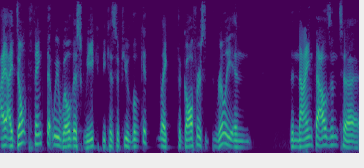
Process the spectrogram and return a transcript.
I, I don't think that we will this week because if you look at like the golfers really in the nine thousand to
